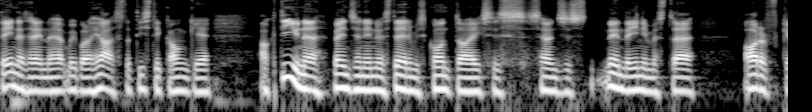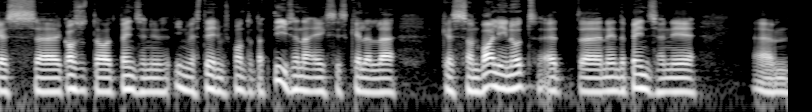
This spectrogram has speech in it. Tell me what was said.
teine selline võib-olla hea statistika ongi aktiivne pensioni investeerimiskonto, ehk siis see on siis nende inimeste arv, kes äh, kasutavad pensioni investeerimiskontot aktiivsena, ehk siis kellele, kes on valinud, et nende pensioni ähm,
